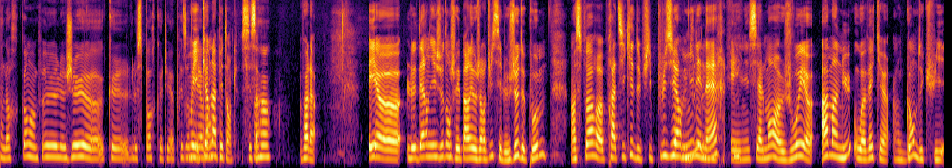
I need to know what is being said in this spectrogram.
Alors, comme un peu le jeu, euh, que le sport que tu as présenté Oui, avant. comme la pétanque, c'est ça. Uh-huh. Voilà. Et euh, le dernier jeu dont je vais parler aujourd'hui, c'est le jeu de paume. Un sport euh, pratiqué depuis plusieurs Mhm. millénaires et initialement euh, joué euh, à main nue ou avec un gant de cuir.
